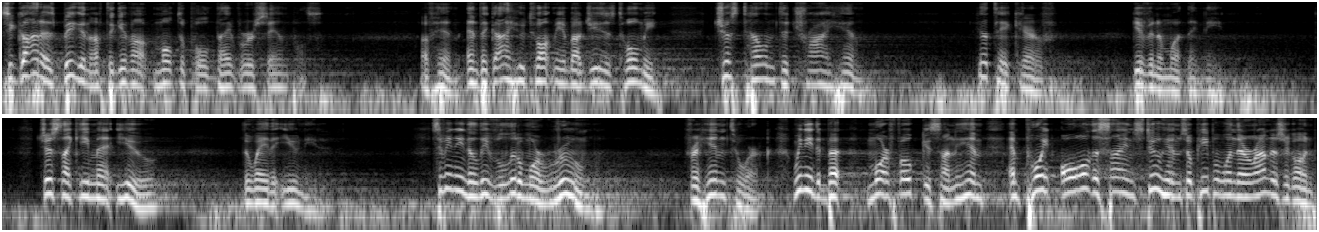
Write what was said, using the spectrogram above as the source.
See, God is big enough to give out multiple diverse samples of Him. And the guy who taught me about Jesus told me, just tell him to try Him. He'll take care of giving them what they need. Just like He met you the way that you needed. So we need to leave a little more room for Him to work. We need to put more focus on Him and point all the signs to Him so people, when they're around us, are going,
